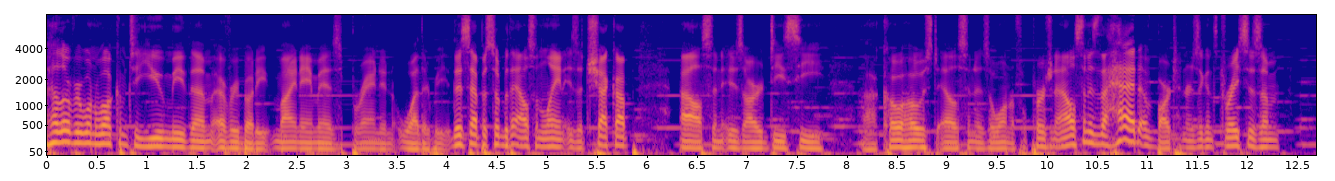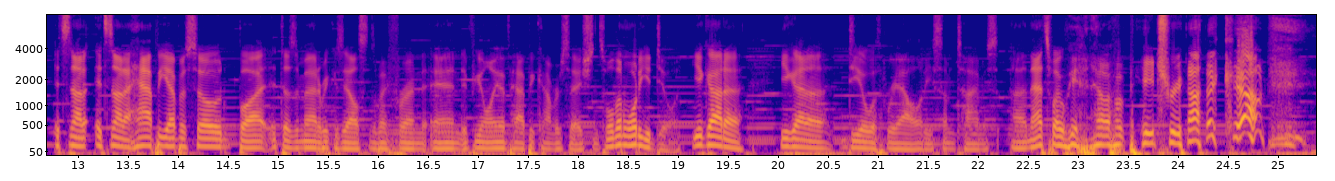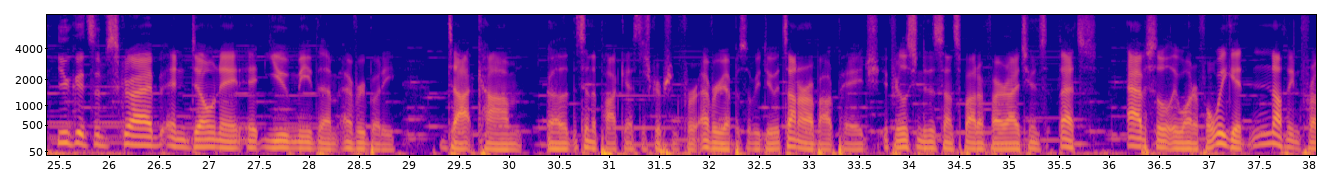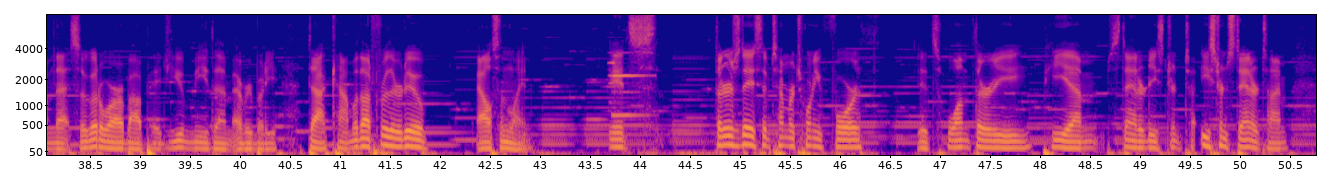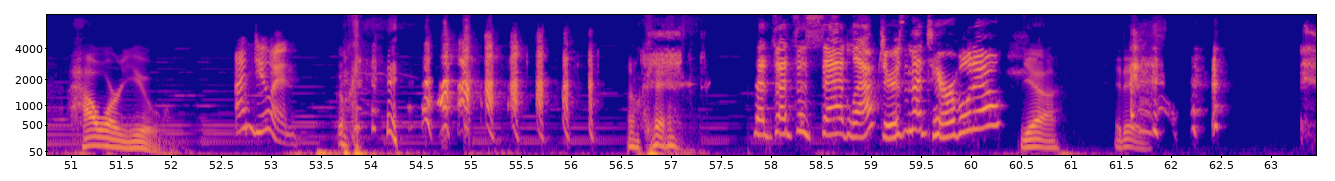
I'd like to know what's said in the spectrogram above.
Hello, everyone. Welcome to You, Me, Them, Everybody. My name is Brandon Weatherby. This episode with Allison Lane is a checkup. Allison is our DC uh, co-host. Allison is a wonderful person. Allison is the head of Bartenders Against Racism. It's not it's not a happy episode, but it doesn't matter because Allison's my friend. And if you only have happy conversations, well, then what are you doing? You gotta you gotta deal with reality sometimes, uh, and that's why we now have a Patreon account. You could subscribe and donate at you, me, them, everybody com. Uh, it's in the podcast description for every episode we do. It's on our about page. If you're listening to this on Spotify or iTunes, that's absolutely wonderful. We get nothing from that, so go to our about page, you, me, them, everybody.com. Without further ado, Allison Lane. It's Thursday, September 24th. It's 1.30 p.m. Standard Eastern t- Eastern Standard Time. How are you? I'm doing. Okay. okay. That's that's a sad laughter. Isn't that terrible now? Yeah, it is.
